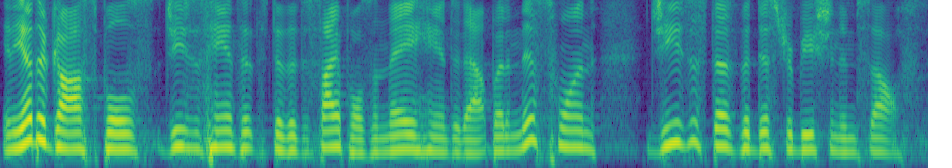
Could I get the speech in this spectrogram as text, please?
In the other Gospels, Jesus hands it to the disciples and they hand it out. But in this one, Jesus does the distribution himself.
